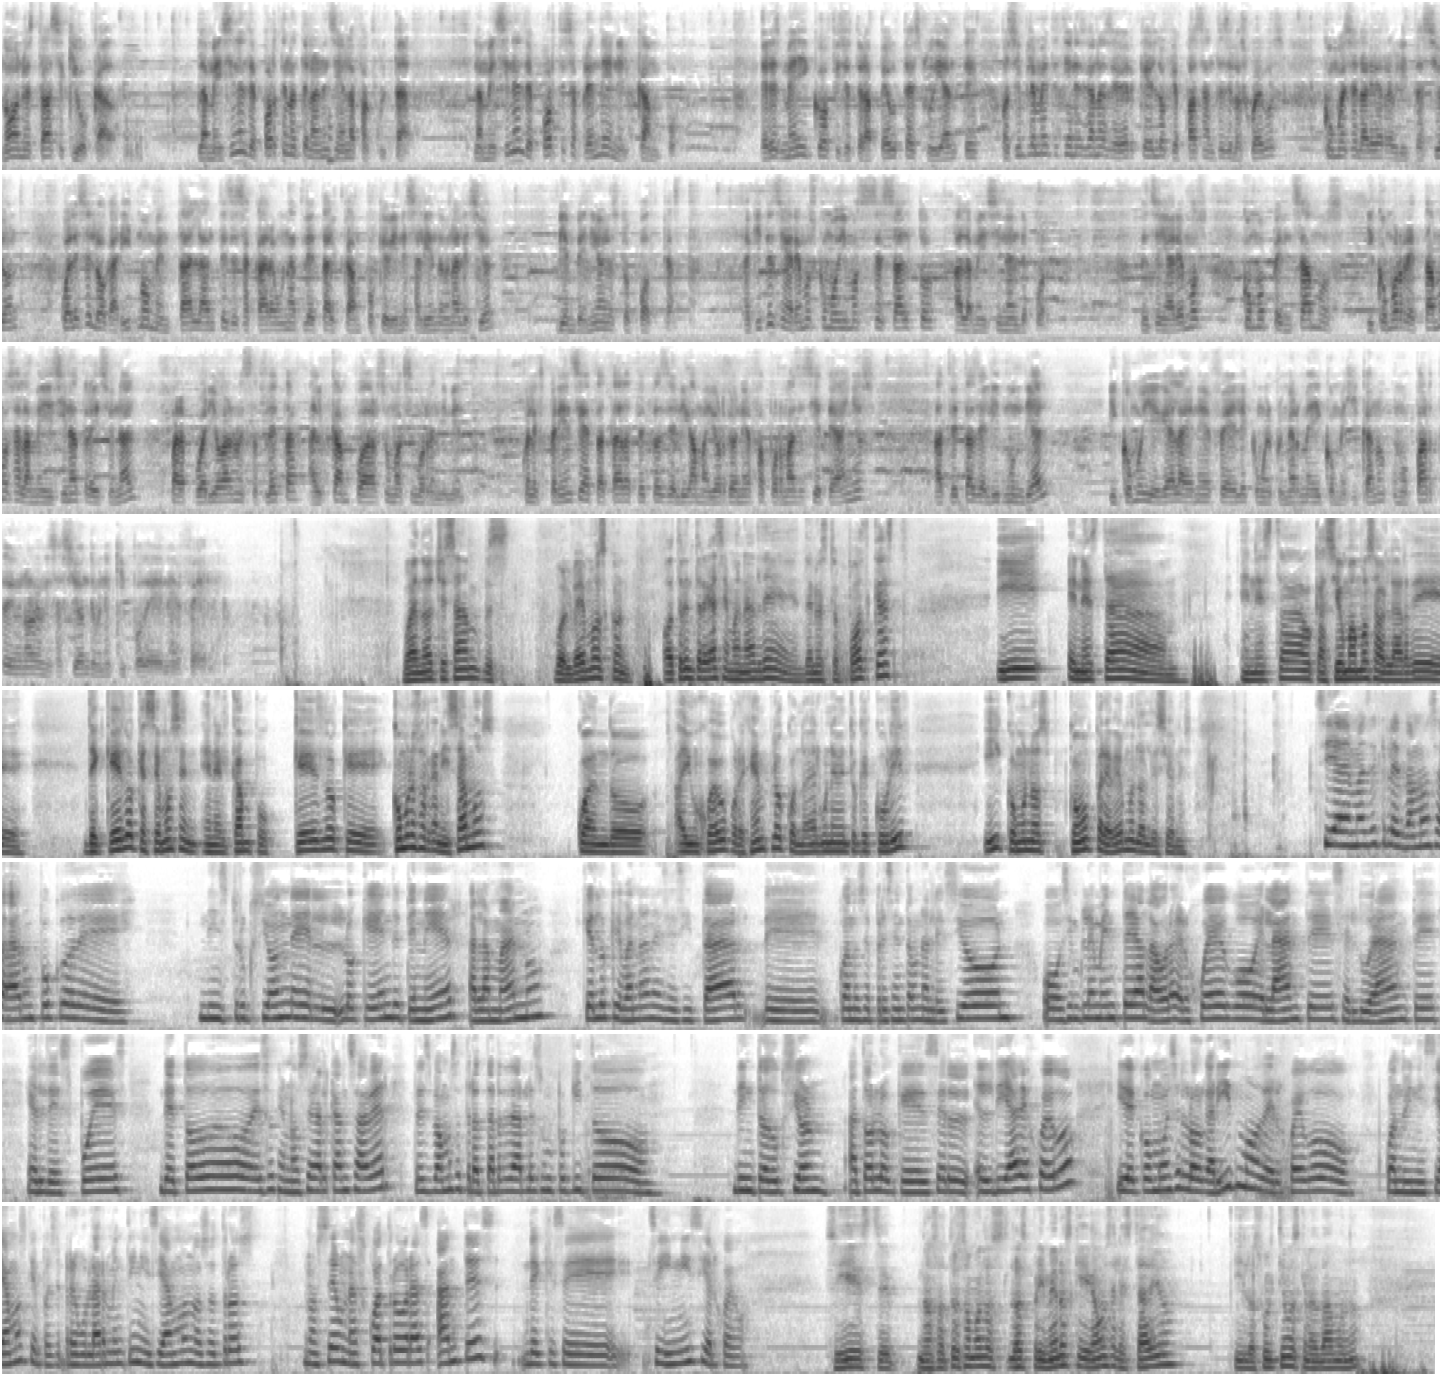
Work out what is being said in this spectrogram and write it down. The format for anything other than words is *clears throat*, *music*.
No, no estás equivocado. La medicina del deporte no te la han enseñado en la facultad. La medicina del deporte se aprende en el campo. ¿Eres médico, fisioterapeuta, estudiante o simplemente tienes ganas de ver qué es lo que pasa antes de los juegos? ¿Cómo es el área de rehabilitación? ¿Cuál es el logaritmo mental antes de sacar a un atleta al campo que viene saliendo de una lesión? Bienvenido a nuestro podcast. Aquí te enseñaremos cómo dimos ese salto a la medicina del deporte. Te enseñaremos cómo pensamos y cómo retamos a la medicina tradicional para poder llevar a nuestro atleta al campo a dar su máximo rendimiento. Con la experiencia de tratar atletas de Liga Mayor de ONEFA por más de 7 años, atletas de elite mundial y cómo llegué a la NFL como el primer médico mexicano como parte de una organización de un equipo de NFL. Buenas noches, Sam. Pues volvemos con otra entrega semanal de, de nuestro podcast. Y en esta, en esta ocasión vamos a hablar de, de qué es lo que hacemos en, en el campo, qué es lo que, cómo nos organizamos cuando hay un juego, por ejemplo, cuando hay algún evento que cubrir y cómo nos cómo prevemos las lesiones. Sí, además de que les vamos a dar un poco de, de instrucción de lo que deben de tener a la mano, qué es lo que van a necesitar de cuando se presenta una lesión o simplemente a la hora del juego, el antes, el durante, el después, de todo eso que no se alcanza a ver. Entonces vamos a tratar de darles un poquito de introducción a todo lo que es el, el día de juego y de cómo es el logaritmo del juego cuando iniciamos, que pues regularmente iniciamos nosotros, no sé, unas cuatro horas antes de que se, se inicie el juego. Sí, este, nosotros somos los, los primeros que llegamos al estadio y los últimos que nos vamos, ¿no?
